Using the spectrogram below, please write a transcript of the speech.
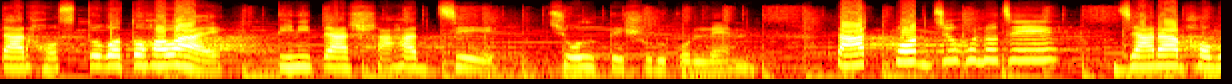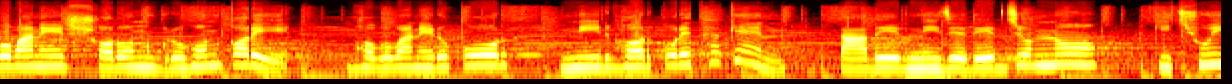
তার হস্তগত হওয়ায় তিনি তার সাহায্যে চলতে শুরু করলেন। তাৎপর্য হলো যে, যারা ভগবানের শরণ গ্রহণ করে, ভগবানের ওপর নির্ভর করে থাকেন, তাদের নিজেদের জন্য কিছুই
